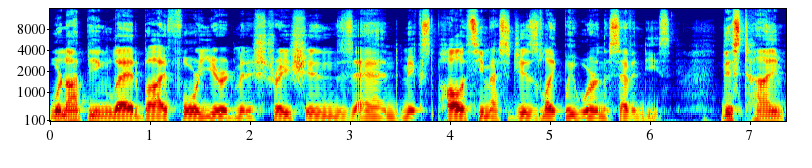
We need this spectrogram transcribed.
we're not being led by four year administrations and mixed policy messages like we were in the 70s. This time,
